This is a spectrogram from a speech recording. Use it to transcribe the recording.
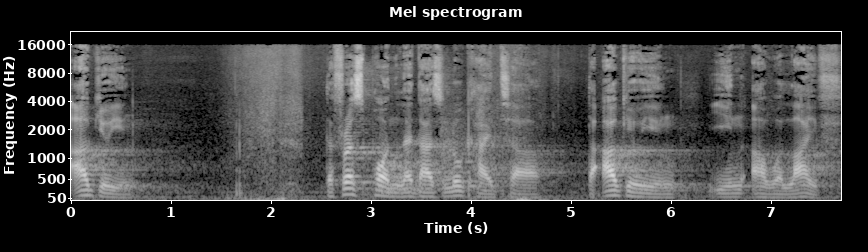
arguing. The first point, let us look at uh, the arguing in our life.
